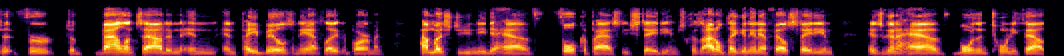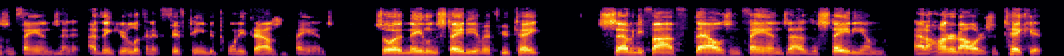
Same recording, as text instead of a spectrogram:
to, for to balance out and, and and pay bills in the athletic department? How much do you need to have full capacity stadiums? Because I don't think an NFL stadium is going to have more than 20,000 fans in it. I think you're looking at 15 to 20,000 fans. So at Neyland Stadium, if you take 75,000 fans out of the stadium at $100 a ticket,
